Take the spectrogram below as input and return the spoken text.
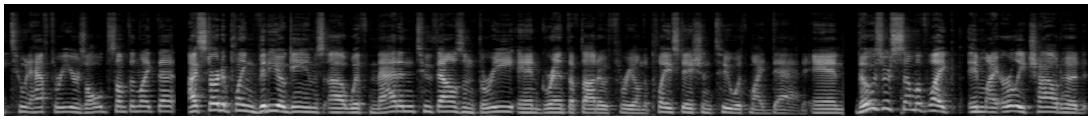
two and a half, three years old, something like that. I started playing video games uh, with Madden 2003 and Grand Theft Auto 3 on the PlayStation 2 with my dad. And those are some of like in my early childhood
